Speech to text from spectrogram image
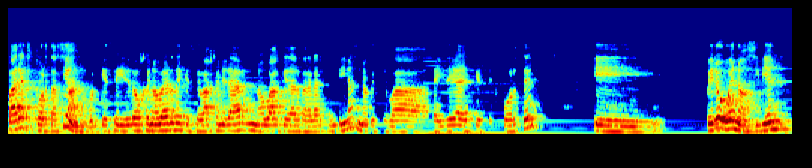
para exportación, porque ese hidrógeno verde que se va a generar no va a quedar para la Argentina, sino que se va, la idea es que se exporte. Eh, pero bueno, si bien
